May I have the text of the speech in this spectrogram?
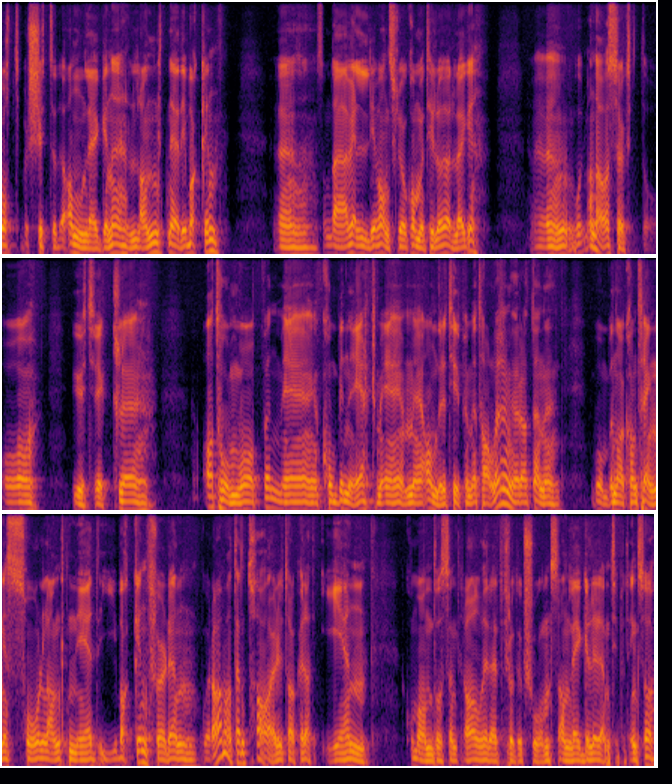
godt beskyttede anleggene langt nede i bakken, eh, som det er veldig vanskelig å komme til å ødelegge. Eh, hvor man da har søkt å utvikle atomvåpen med, kombinert med, med, andre typer metaller, som gjør at denne bomben kan trenge så langt ned i bakken før den går av, at den tar ut akkurat én kommandosentral eller et produksjonsanlegg eller den type ting. Så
